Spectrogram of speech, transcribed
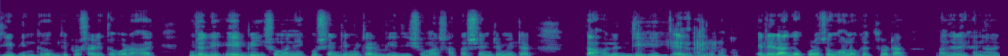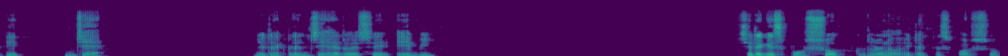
ডি বিন্দু অবধি প্রসারিত করা হয়। যদি এ বি সমান একুশ সেন্টিমিটার বিডি সমান সাতাশ সেন্টিমিটার, তাহলে ডিই এর ভ্যালু কত? এটা এর আগেও করেছ, ঘনক্ষেত্রটা আমাদের এখানে আর কি জ্যা। যেটা একটা জ্যা রয়েছে এ বি সেটাকে স্পর্শক, ধরে নাও এটা একটা স্পর্শক।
